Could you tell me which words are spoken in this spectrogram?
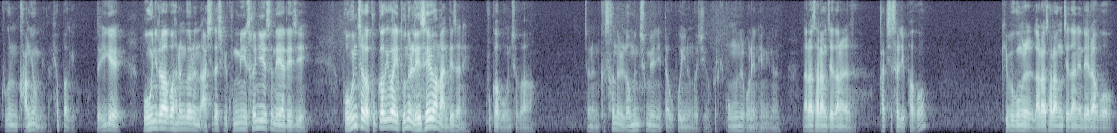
그거는 강요입니다. 협박이고. 이게 보훈이라고 하는 거는 아시다시피 국민이 선의해서 내야 되지 보훈처가 국가기관이 돈을 내세요 하면 안 되잖아요. 국가보훈처가 저는 그 선을 넘은 측면이 있다고 보이는 거지요. 그렇게 공문을 보낸 행위는 나라사랑재단을 같이 설립하고 기부금을 나라사랑재단에 내라고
